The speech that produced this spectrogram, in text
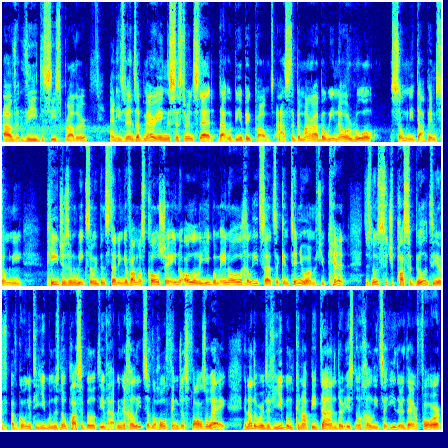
of the deceased brother, and he ends up marrying the sister instead. That would be a big problem. Ask the Gemara, but we know a rule. So many dapim, so many pages and weeks that we've been studying Yavamos Kol She'eno Ola Liyibum Eno Ola Chalitza. It's a continuum. If you can't, there's no such a possibility of, of going into Yibum. There's no possibility of having a Chalitza. The whole thing just falls away. In other words, if Yibum cannot be done, there is no Chalitza either. Therefore,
